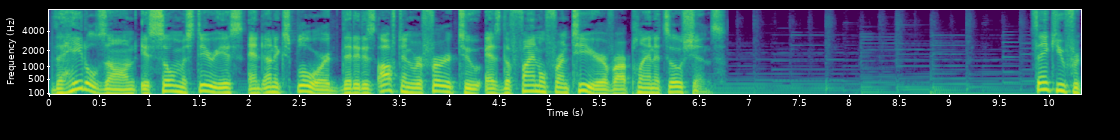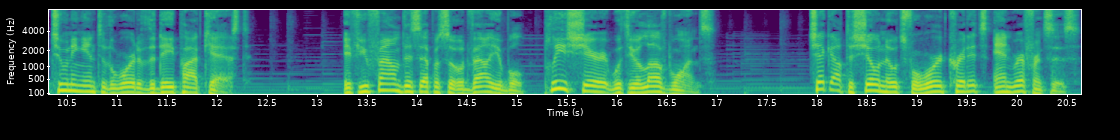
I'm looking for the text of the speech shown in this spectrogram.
The hadal zone is so mysterious and unexplored that it is often referred to as the final frontier of our planet's oceans. Thank you for tuning in to the Word of the Day podcast. If you found this episode valuable, please share it with your loved ones. Check out the show notes for word credits and references.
